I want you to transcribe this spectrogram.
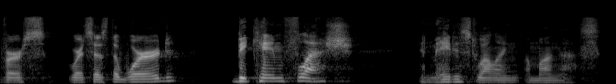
verse where it says, The Word became flesh and made his dwelling among us.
